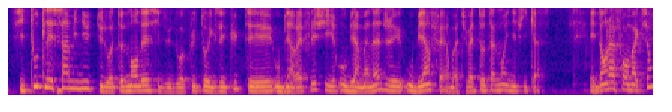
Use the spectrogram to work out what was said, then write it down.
Si toutes les cinq minutes, tu dois te demander si tu dois plutôt exécuter, ou bien réfléchir, ou bien manager, ou bien faire, bah, tu vas être totalement inefficace. Et dans la formation,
